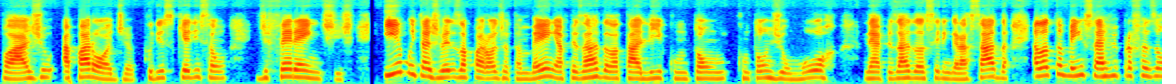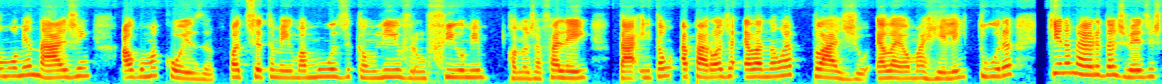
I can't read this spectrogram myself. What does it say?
plágio a paródia. Por isso que eles são diferentes. E muitas vezes a paródia também, apesar dela estar tá ali com tom, com tom de humor, né? Apesar dela ser engraçada, ela também serve para fazer uma homenagem a alguma coisa. Pode ser também uma música, um livro, um filme como eu já falei, tá? Então a paródia ela não é plágio, ela é uma releitura que na maioria das vezes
